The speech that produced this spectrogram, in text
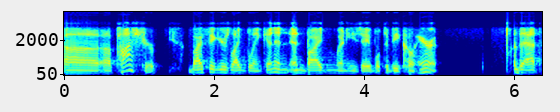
uh, uh, posture by figures like Blinken and, and Biden when he's able to be coherent that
